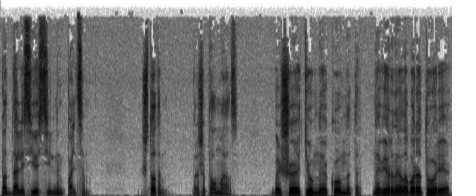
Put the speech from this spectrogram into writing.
поддались ее сильным пальцам. «Что там?» – прошептал Майлз. «Большая темная комната. Наверное, лаборатория».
